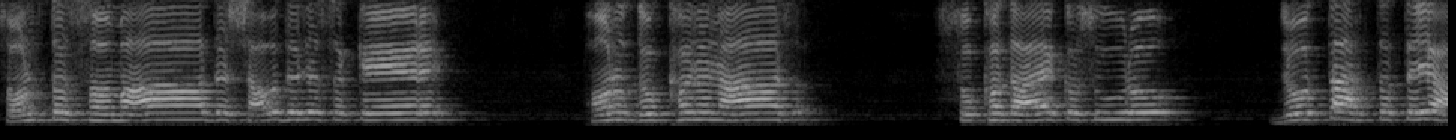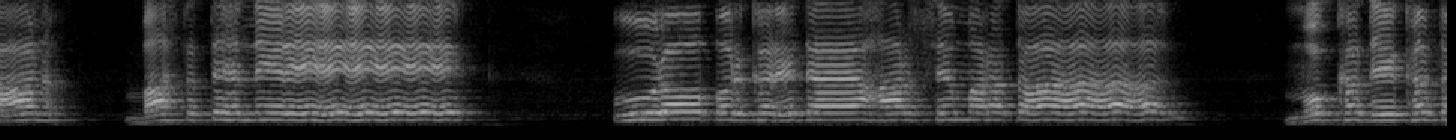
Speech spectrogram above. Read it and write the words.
ਸੁਣਤ ਸਮਾਦ ਸ਼ਬਦ ਜਿਸ ਕੇਰੇ ਫੁਨ ਦੁਖਨ ਨਾਸ, ਸੁਖਦਾਇਕ ਸੂਰੋ, ਜੋ ਧਰਤ ਧਿਆਨ, ਬਸਤ ਤੇ ਨੇਰੇ। ਪੂਰੋ ਪੁਰਖ ਹਿਰਦੈ ਹਰ ਸਿਮਰਤ, ਮੁਖ ਦੇਖਤ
